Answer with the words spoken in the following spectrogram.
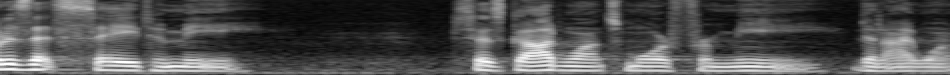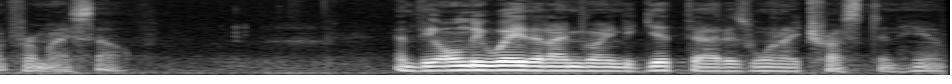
What does that say to me? It says God wants more for me than I want for myself. And the only way that I'm going to get that is when I trust in Him,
